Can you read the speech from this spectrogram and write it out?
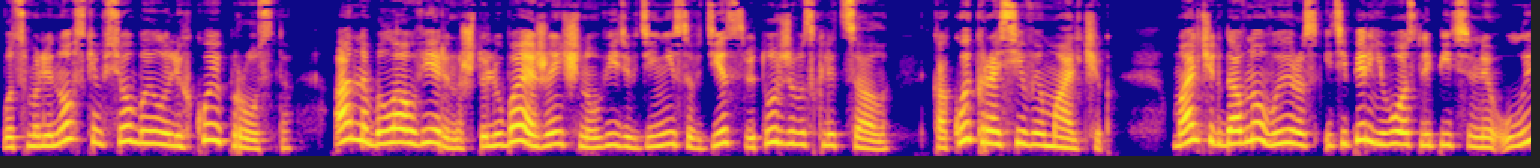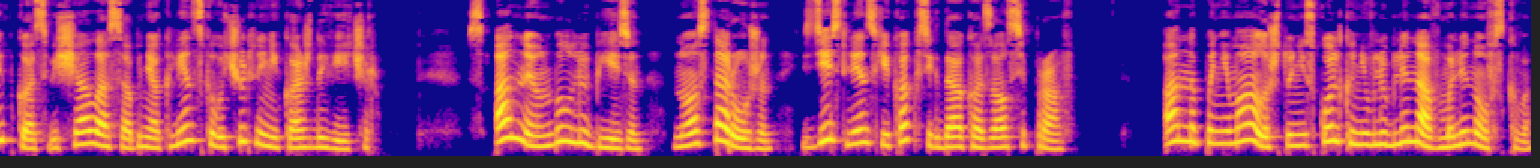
Вот с Малиновским все было легко и просто. Анна была уверена, что любая женщина, увидев Дениса в детстве, тут же восклицала «Какой красивый мальчик!». Мальчик давно вырос, и теперь его ослепительная улыбка освещала особняк Ленского чуть ли не каждый вечер. С Анной он был любезен, но осторожен. Здесь Ленский, как всегда, оказался прав. Анна понимала, что нисколько не влюблена в Малиновского,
